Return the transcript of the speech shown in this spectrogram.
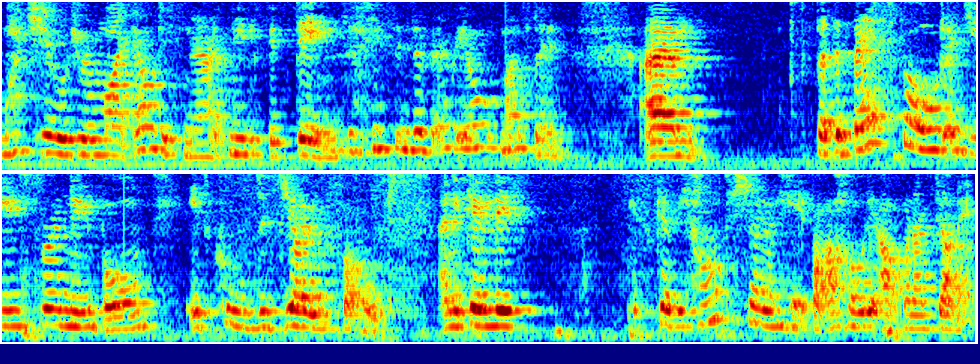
my children, my eldest now is nearly 15, so this is a very old muslin. Um, but the best fold I'd use for a newborn is called the Jo fold. And again, this it's going to be hard to show in here, but I'll hold it up when I've done it.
